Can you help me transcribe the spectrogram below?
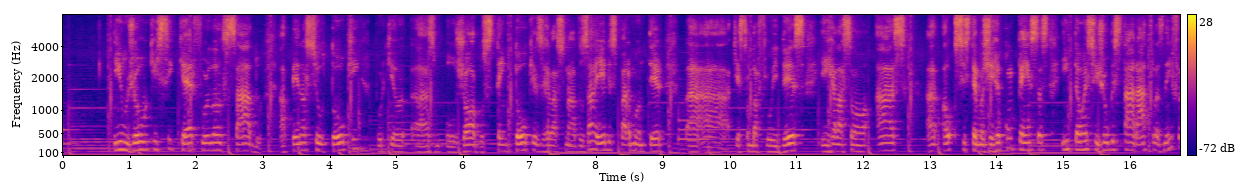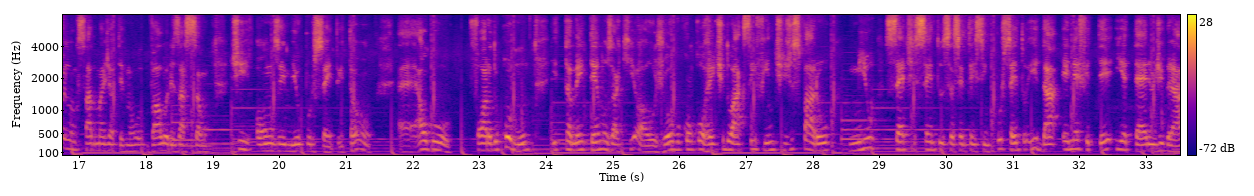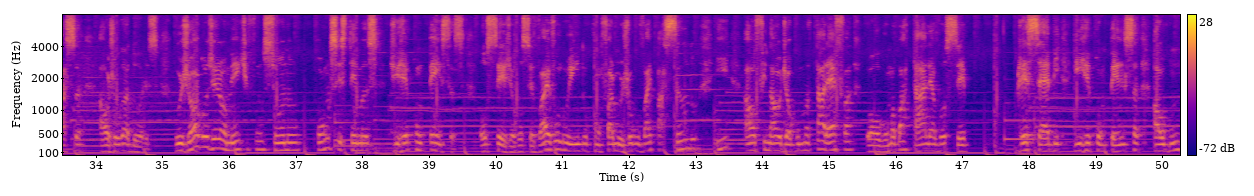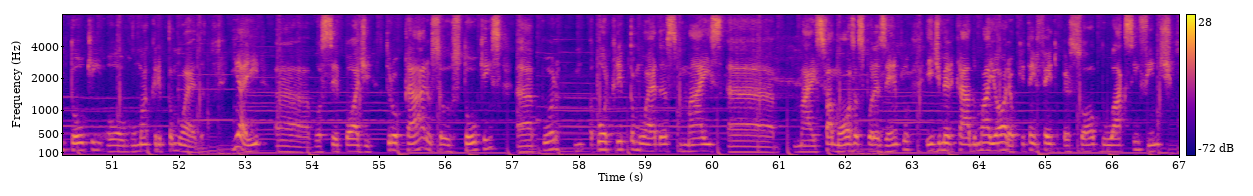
em um jogo que sequer foi lançado, apenas seu token, porque as, os jogos têm tokens relacionados a eles para manter a, a questão da fluidez em relação às sistemas de recompensas. Então, esse jogo Star Atlas nem foi lançado, mas já teve uma valorização de 11 mil por cento. Então, é algo fora do comum. E também temos aqui ó, o jogo concorrente do Axie Infinity disparou 1.765% e dá NFT e Ethereum de graça aos jogadores. Os jogos geralmente funcionam com sistemas de recompensas, ou seja, você vai evoluindo conforme o jogo vai passando e ao final de alguma tarefa ou alguma batalha você recebe em recompensa algum token ou alguma criptomoeda. E aí uh, você pode trocar os seus tokens uh, por, por criptomoedas mais, uh, mais famosas, por exemplo, e de mercado maior, é o que tem feito o pessoal do Axie Infinity.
